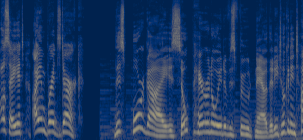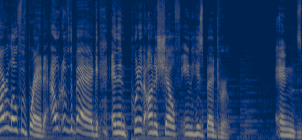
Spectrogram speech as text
I'll say it, I am Bread's Dark. This poor guy is so paranoid of his food now that he took an entire loaf of bread out of the bag and then put it on a shelf in his bedroom. And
